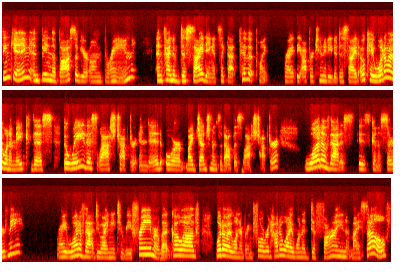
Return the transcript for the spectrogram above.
thinking and being the boss of your own brain and kind of deciding, it's like that pivot point right the opportunity to decide okay what do i want to make this the way this last chapter ended or my judgments about this last chapter what of that is is going to serve me right? What of that do i need to reframe or let go of? What do i want to bring forward? How do i want to define myself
